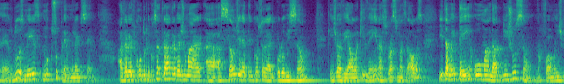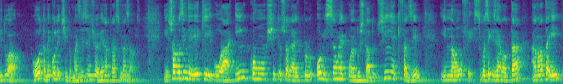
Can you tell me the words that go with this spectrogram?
é, duas meias no Supremo, melhor dizendo. Através do controle concentrado, através de uma ação direta de inconstitucionalidade por omissão, que a gente vai ver aula que vem, nas próximas aulas, e também tem o mandato de injunção, na forma individual, ou também coletiva, mas isso a gente vai ver nas próximas aulas. E só para você entender que a inconstitucionalidade por omissão é quando o Estado tinha que fazer e não o fez. Se você quiser anotar, anota aí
